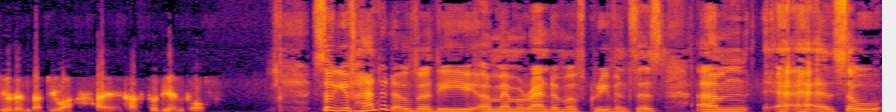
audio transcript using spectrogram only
children that you are uh, custodians of. So you've handed over the uh, memorandum of grievances. Um, so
